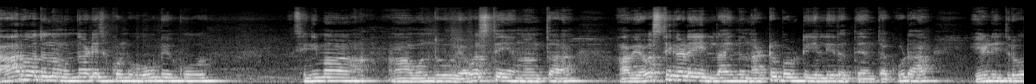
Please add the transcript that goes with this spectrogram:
ಯಾರು ಅದನ್ನು ಮುನ್ನಡೆಸಿಕೊಂಡು ಹೋಗಬೇಕು? ಸಿನಿಮಾ ಒಂದು ವ್ಯವಸ್ಥೆ ಅನ್ನೋಂಥ ಆ ವ್ಯವಸ್ಥೆಗಳೇ ಇಲ್ಲ. ಇನ್ನು ನಟ್ಟು ಬೋಲ್ಟು ಎಲ್ಲಿರುತ್ತೆ ಅಂತ ಕೂಡ ಹೇಳಿದರು.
